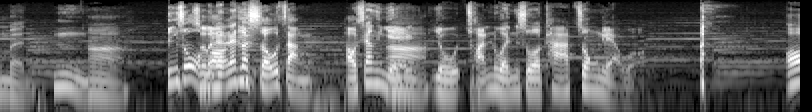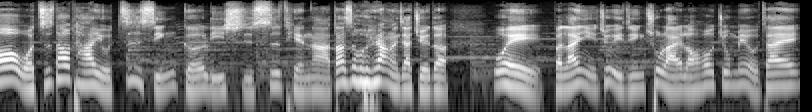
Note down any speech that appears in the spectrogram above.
门嗯，啊。听说我们的那个首长好像也啊有传闻说他中了哦。哦，我知道他有自行隔离十四天啊，但是会让人家觉得，喂，本来你就已经出来，然后就没有在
